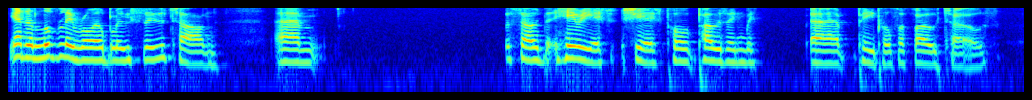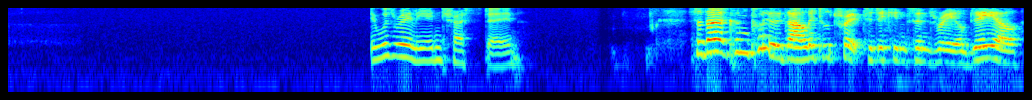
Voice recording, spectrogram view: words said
He had a lovely royal blue suit on. Um, so here he is, she is po posing with uh, people for photos. It was really interesting. So that concludes our little trip to Dickinson's Real Deal.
